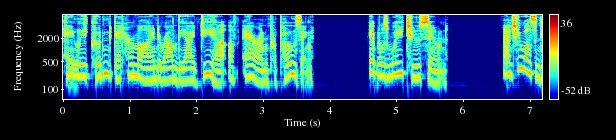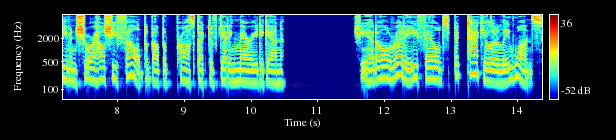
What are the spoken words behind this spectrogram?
Hayley couldn't get her mind around the idea of Aaron proposing. It was way too soon. And she wasn't even sure how she felt about the prospect of getting married again. She had already failed spectacularly once.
